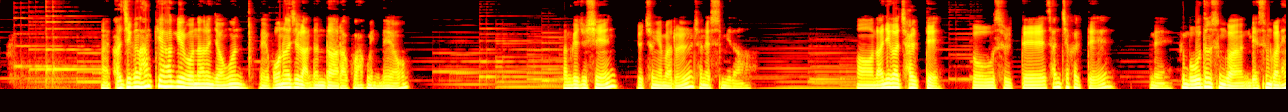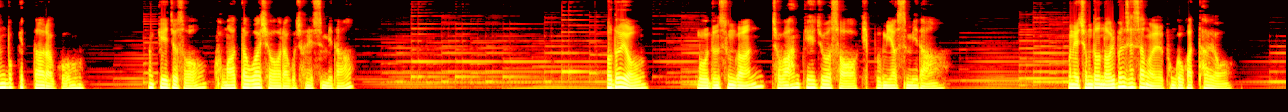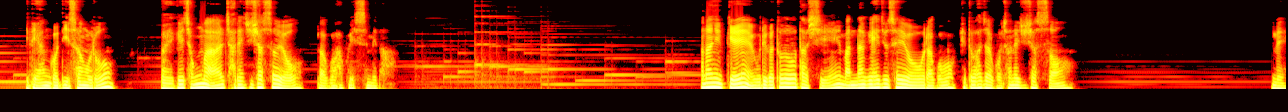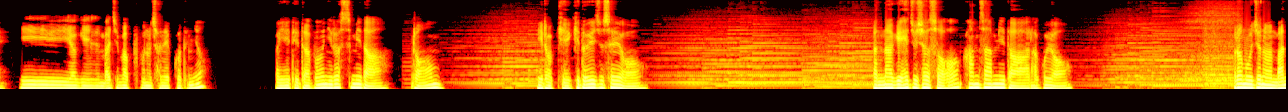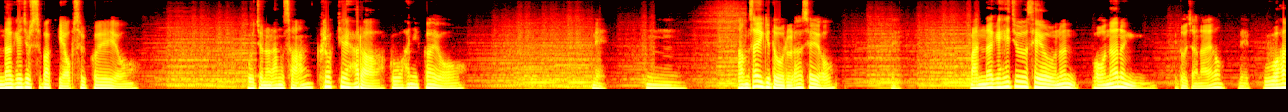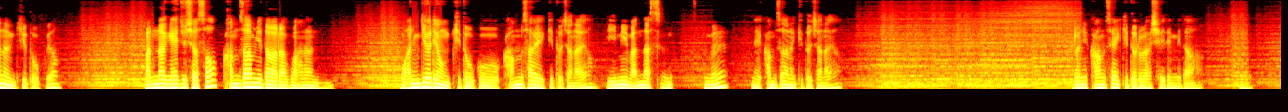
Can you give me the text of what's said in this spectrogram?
아, 아직은 함께 하길 원하는 영은 네, 원하질 않는다 라고 하고 있네요. 남겨주신 요청의 말을 전했습니다. 어, 난이가 잘 때, 또 웃을 때, 산책할 때, 네, 그 모든 순간, 매 순간 행복했다라고 함께 해줘서 고마웠다고 하셔 라고 전했습니다. 저도요, 모든 순간 저와 함께 해주어서 기쁨이었습니다. 오늘 좀더 넓은 세상을 본 것 같아요. 기대한 것 이상으로 저에게 정말 잘해주셨어요. 라고 하고 있습니다. 하나님께 우리가 또 다시 만나게 해주세요. 라고 기도하자고 전해주셨어. 네. 이 이야기 마지막 부분을 전했거든요. 저희의 대답은 이렇습니다. 그럼 이렇게 기도해 주세요. 만나게 해주셔서 감사합니다. 라고요. 그럼 우주는 만나게 해줄 수밖에 없을 거예요. 우주는 항상 그렇게 하라고 하니까요. 네. 음, 감사의 기도를 하세요. 네. 만나게 해주세요는 원하는 기도잖아요. 네. 구하는 기도고요. 만나게 해주셔서 감사합니다라고 하는 완결형 기도고 감사의 기도잖아요. 이미 만났음을 네, 감사하는 기도잖아요. 그러니 감사의 기도를 하셔야 됩니다. 네.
